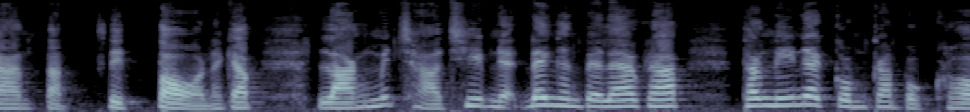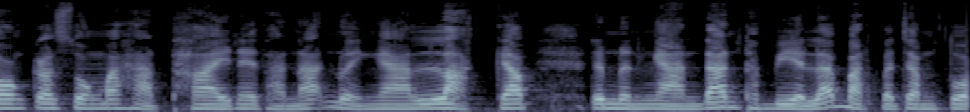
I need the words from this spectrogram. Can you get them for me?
การตัดติดต่อนะครับหลังมิจฉาชีพเนี่ยได้เงินไปแล้วครับ ทั้งนี้เนี่ยกรมการปกครองกระทรวงมหาดไทยในฐานะหน่วยงานหลักครับดำเนินงานด้านทะเบียนและบัตรประจำตัว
